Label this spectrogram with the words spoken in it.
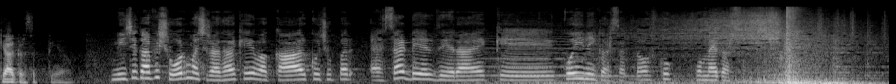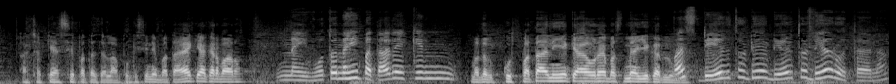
क्या कर सकती हैं आप? नीचे काफ़ी शोर मच रहा था कि वकार कुछ ऊपर ऐसा डेर दे रहा है कि कोई नहीं कर सकता उसको वो मैं कर सकती अच्छा कैसे पता चला आपको? किसी ने बताया क्या करवा रहा हूँ। नहीं वो तो नहीं पता लेकिन मतलब कुछ पता नहीं है क्या हो रहा है बस मैं ये कर लूँगा। बस डेर तो डेर डेर तो डेर होता है ना।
